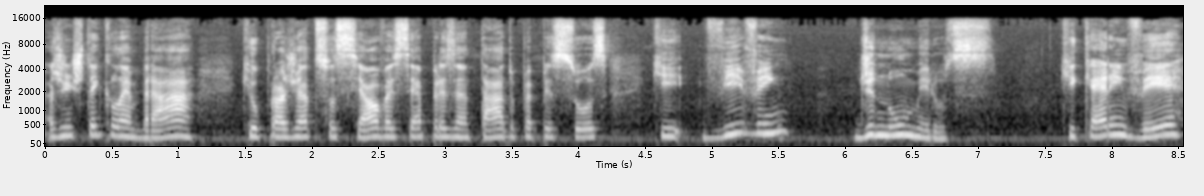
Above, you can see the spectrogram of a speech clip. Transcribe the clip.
a gente tem que lembrar que o projeto social vai ser apresentado para pessoas que vivem de números, que querem ver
